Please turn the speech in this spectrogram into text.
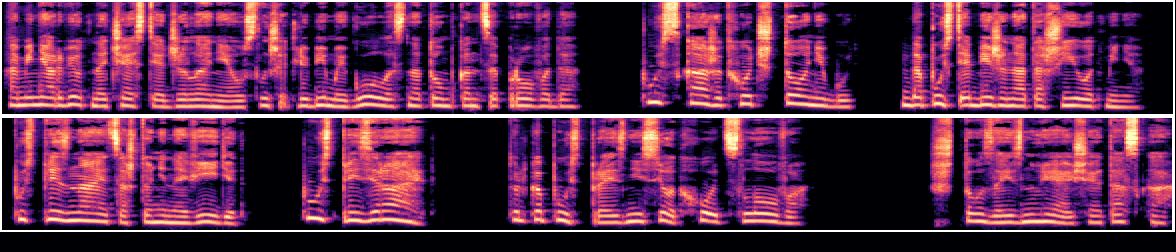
А меня рвет на части от желания услышать любимый голос на том конце провода. Пусть скажет хоть что-нибудь. Да пусть обиженно отошьет меня. Пусть признается, что ненавидит. Пусть презирает. Только пусть произнесет хоть слово. Что за изнуряющая тоска?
